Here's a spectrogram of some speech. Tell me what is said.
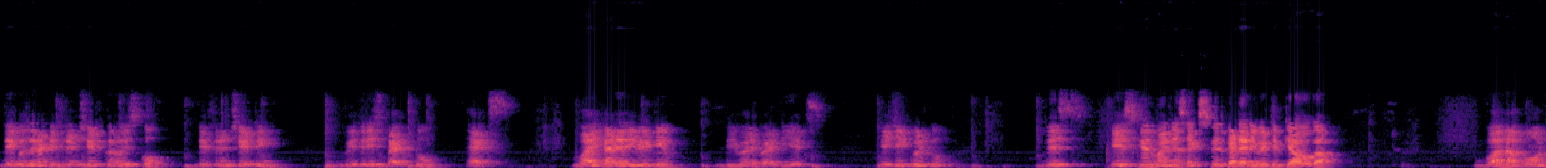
देखो जरा डिफरेंशिएट करो इसको। Differentiating with respect to x y का derivative dy by dx is equal to this a square minus x square का डेरिवेटिव क्या होगा? One upon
